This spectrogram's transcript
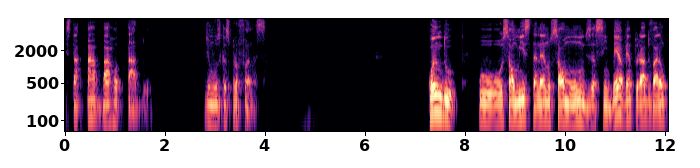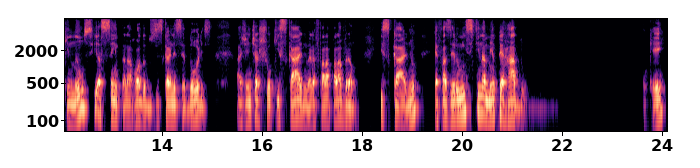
está abarrotado de músicas profanas. Quando o, o, salmista, né, no Salmo 1, diz assim: Bem-aventurado varão que não se assenta na roda dos escarnecedores, a gente achou que escárnio era falar palavrão. Escárnio é fazer um ensinamento errado. Ok?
